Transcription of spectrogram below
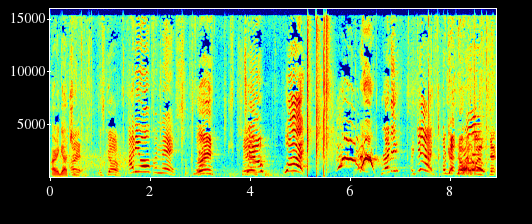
Alright, I got you. right, let's go. How do you open this? Three, two, one. Ready? Again. Oh God, no, I don't have there.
